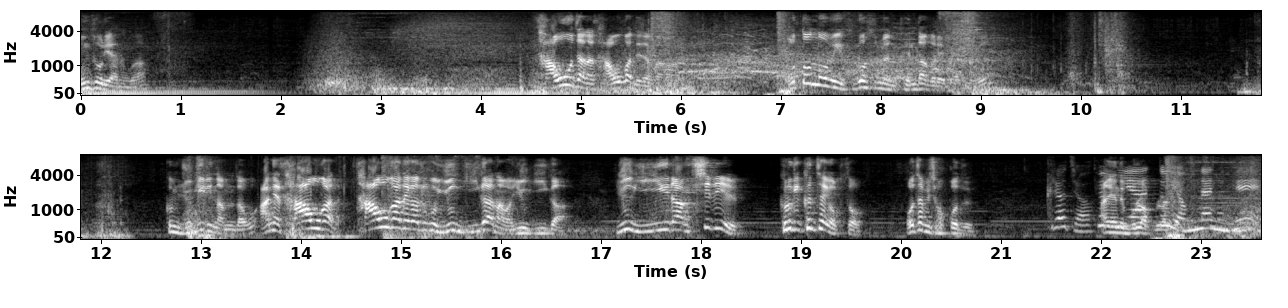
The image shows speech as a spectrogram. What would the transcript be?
뭔 소리 하는 거야? 4, 5잖아, 4, 5가 되잖아. 어떤 놈이 그거 쓰면 된다 그래, 지금? 그럼 6일이 남는다고? 아니야, 4, 5가, 4, 5가 돼가지고 6, 2가 남아, 6, 2가. 6, 2랑 7일. 그렇게 큰 차이 없어. 어차피 졌거든. 그러죠. 아니, 근데 몰라, 몰라. 또 영란이네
